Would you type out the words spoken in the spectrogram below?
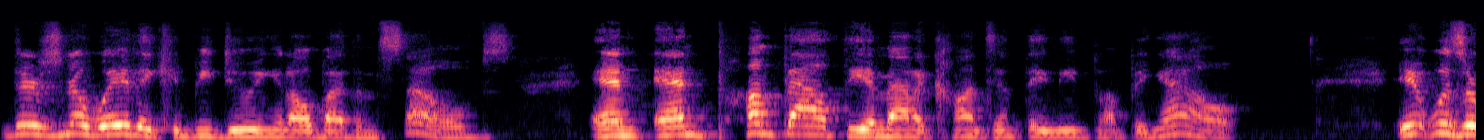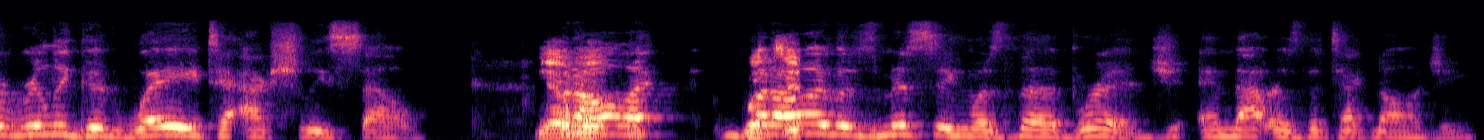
there's no way they could be doing it all by themselves and and pump out the amount of content they need pumping out it was a really good way to actually sell Yeah, but well, all i but all i was missing was the bridge and that was the technology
